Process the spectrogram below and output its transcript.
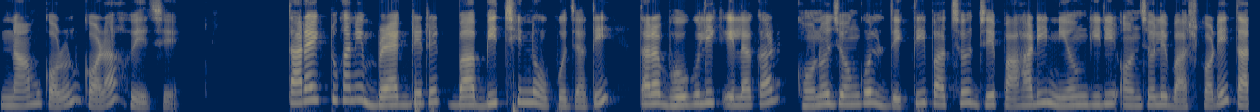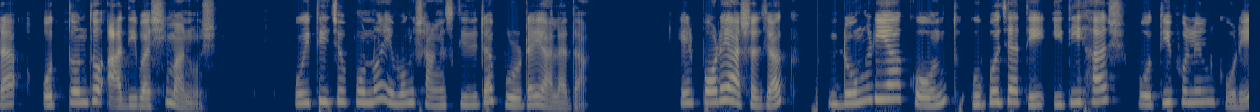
নামকরণ করা হয়েছে। তারা একটুখানি ব্র্যাকডেটেড বা বিচ্ছিন্ন উপজাতি। তারা ভৌগোলিক এলাকার ঘন জঙ্গল দেখতেই পাচ্ছ যে পাহাড়ি নিয়মগিরি অঞ্চলে বাস করে তারা অত্যন্ত আদিবাসী মানুষ। ঐতিহ্যপূর্ণ এবং সংস্কৃতিটা পুরোটাই আলাদা। এরপরে আসা যাক, ডোংরিয়া কোন্দ উপজাতির ইতিহাস প্রতিফলন করে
